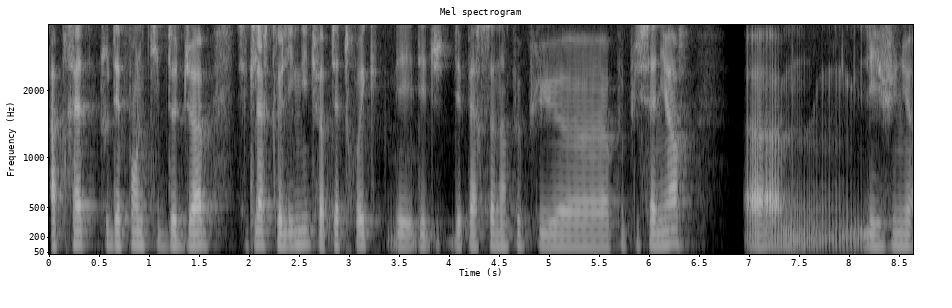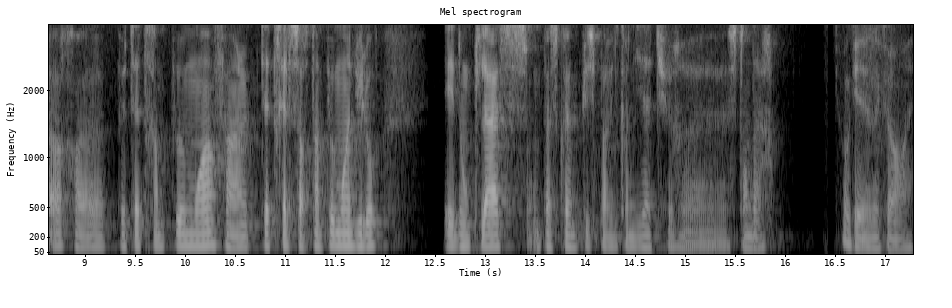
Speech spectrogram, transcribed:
après, tout dépend le type de job. C'est clair que LinkedIn, tu vas peut-être trouver des, des, des, personnes un peu plus, un peu plus seniors. les juniors, peut-être un peu moins. Enfin, peut-être elles sortent un peu moins du lot. Et donc là, on passe quand même plus par une candidature standard. Ok, d'accord. Ouais.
